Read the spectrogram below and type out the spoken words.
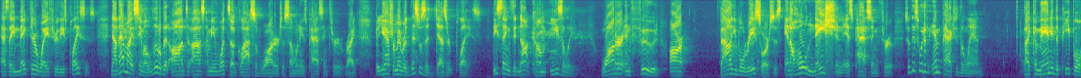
as they make their way through these places. Now, that might seem a little bit odd to us. I mean, what's a glass of water to someone who's passing through, right? But you have to remember, this was a desert place. These things did not come easily. Water and food are valuable resources, and a whole nation is passing through. So, this would have impacted the land. By commanding the people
